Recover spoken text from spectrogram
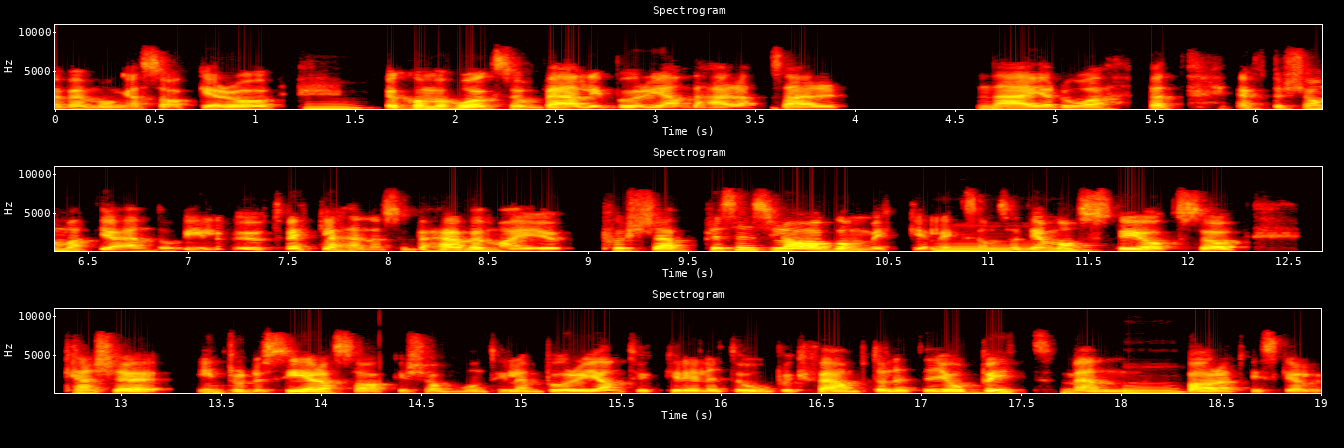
över många saker. Och Mm. jag kommer ihåg så väl i början det här att så här, när jag då, för att eftersom att jag ändå vill utveckla henne så behöver man ju pusha precis lagom mycket liksom. Så att jag Mm. måste ju också kanske introducera saker som hon till en början tycker är lite obekvämt och lite jobbigt. Men Mm. för att vi ska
